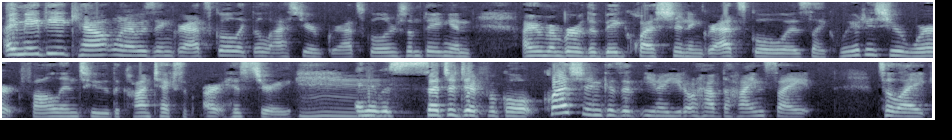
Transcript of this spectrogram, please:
I made the account when I was in grad school, like the last year of grad school or something. And I remember the big question in grad school was like, where does your work fall into the context of art history? Mm. And it was such a difficult question because you know you don't have the hindsight to like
